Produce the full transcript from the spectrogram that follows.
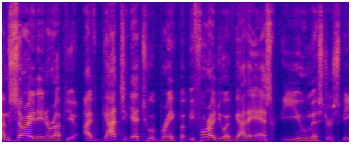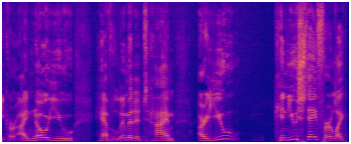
I'm sorry to interrupt you. I've got to get to a break, but before I do, I've got to ask you, Mr. Speaker. I know you have limited time. Are you? Can you stay for like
